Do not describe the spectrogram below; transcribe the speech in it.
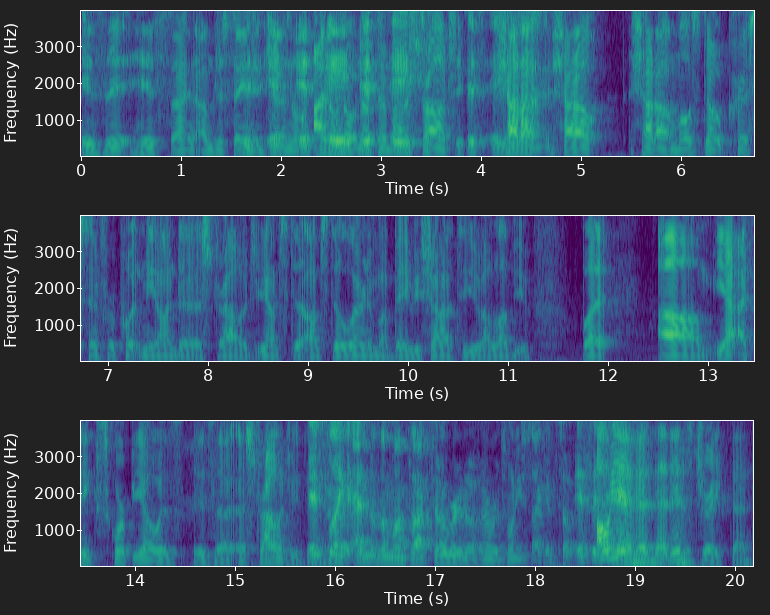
is it his sign. I'm just saying It's- in general. it's I don't a- know nothing about a astrology. it's a shout sign. out, shout out, shout out, most dope Kristen for putting me on to astrology. I'm still, I'm still learning, my baby. Shout out to you. I love you. But um, yeah, I think Scorpio is is a astrology thing. It's right? like end of the month, October to November twenty second. So if it oh yeah, that, that is Drake then.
